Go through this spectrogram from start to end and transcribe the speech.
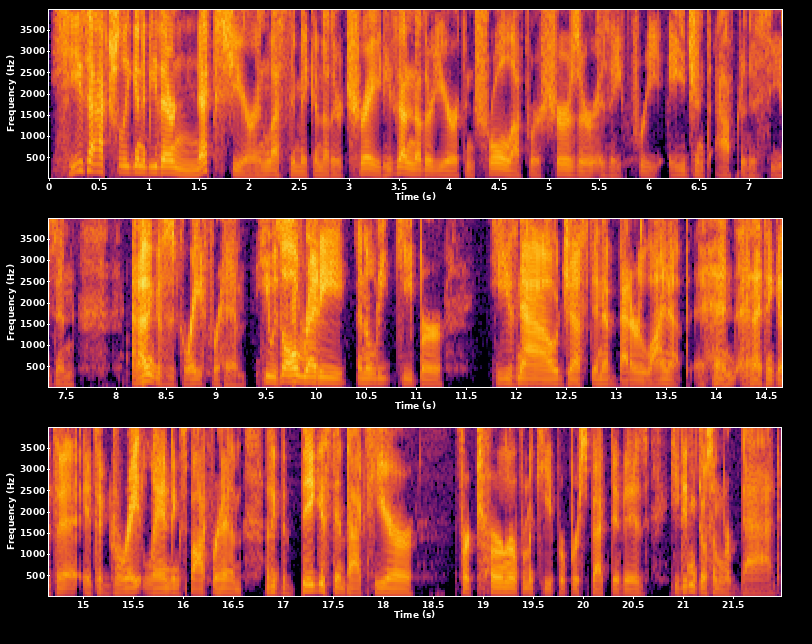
he's actually going to be there next year unless they make another trade. He's got another year of control left where Scherzer is a free agent after this season. And I think this is great for him. He was already an elite keeper he's now just in a better lineup and and I think it's a it's a great landing spot for him. I think the biggest impact here for Turner from a keeper perspective is he didn't go somewhere bad.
